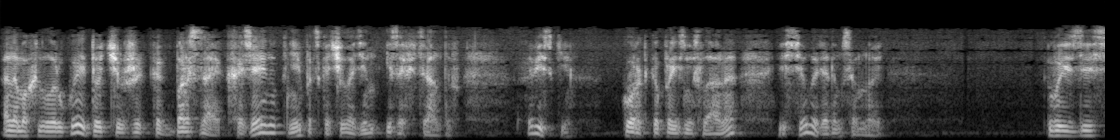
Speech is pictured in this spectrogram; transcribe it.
Она махнула рукой, и тотчас же, как борзая к хозяину, к ней подскочил один из официантов. «Виски», — коротко произнесла она и села рядом со мной. «Вы здесь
